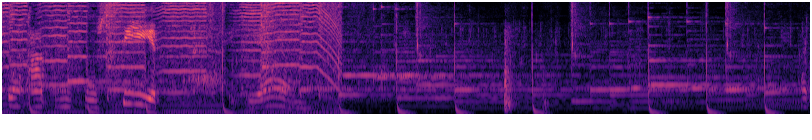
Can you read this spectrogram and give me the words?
Itong ating pusit. Ayan. At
